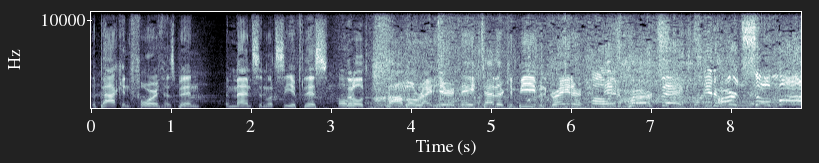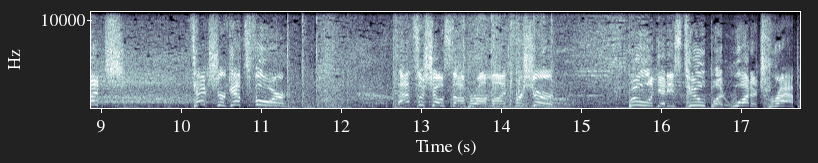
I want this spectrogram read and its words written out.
The back and forth has been immense, and let's see if this oh. little combo right here, Nate Tether, can be even greater. Oh, it, perfect! Hurts. It hurts so much! t3xture gets four. That's a showstopper online for sure. Boo will get his two, but what a trap!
